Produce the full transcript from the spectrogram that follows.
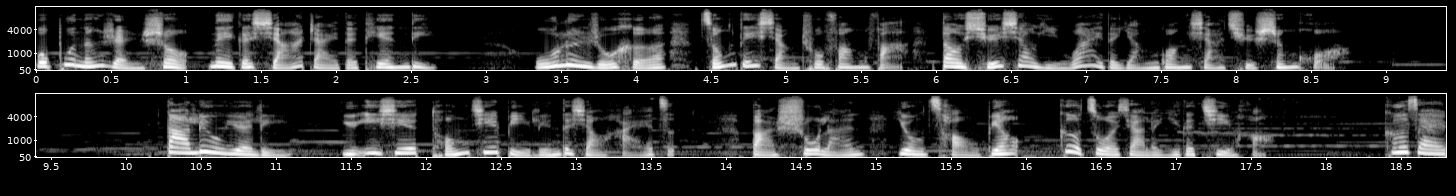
我不能忍受那个狭窄的天地。无论如何，总得想出方法到学校以外的阳光下去生活。大六月里，与一些同街比邻的小孩子，把书篮用草标各做下了一个记号，搁在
